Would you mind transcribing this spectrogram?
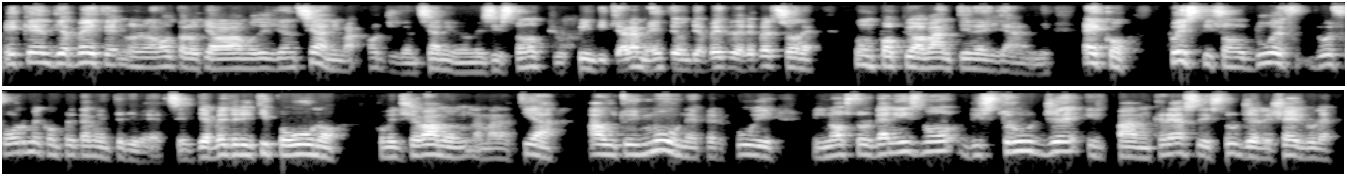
e che è il diabete, una volta lo chiamavamo degli anziani, ma oggi gli anziani non esistono più, quindi chiaramente è un diabete delle persone un po' più avanti negli anni. Ecco, queste sono due, due forme completamente diverse. Il diabete di tipo 1, come dicevamo, è una malattia autoimmune per cui il nostro organismo distrugge il pancreas, distrugge le cellule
